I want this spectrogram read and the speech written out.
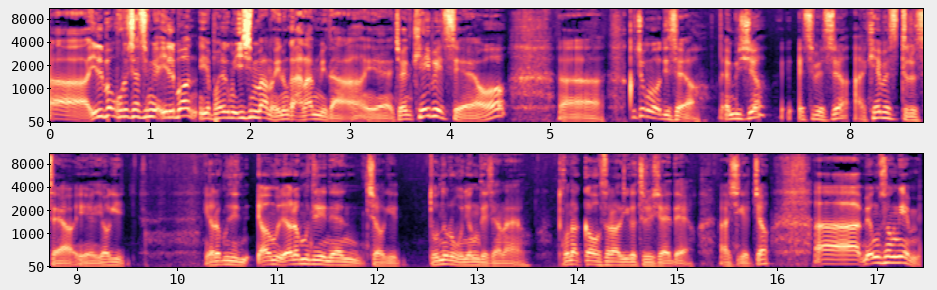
아, 1번 고르셨습니까? 1번 예, 벌금 20만 원 이런 거 안 합니다. 예, 저희는 KBS예요. 아, 그쪽은 어디세요? MBC요? SBS요? 아, KBS 들으세요. 예, 여기 여러분이 여- 여러분들이 낸 저기 돈으로 운영되잖아요. 돈 아까워서라도 이거 들으셔야 돼요. 아시겠죠? 아, 명성님,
